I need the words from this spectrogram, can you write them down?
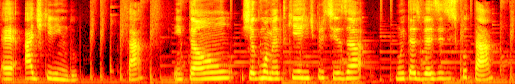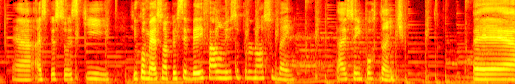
é, adquirindo, tá? Então chega um momento que a gente precisa muitas vezes escutar é, as pessoas que, que começam a perceber e falam isso para o nosso bem, Tá? Isso é importante. É...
